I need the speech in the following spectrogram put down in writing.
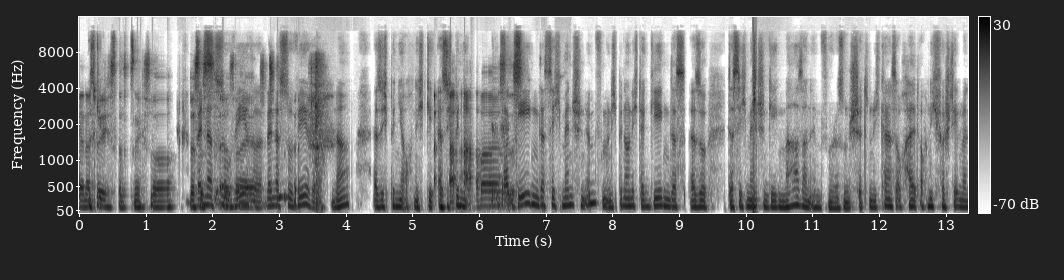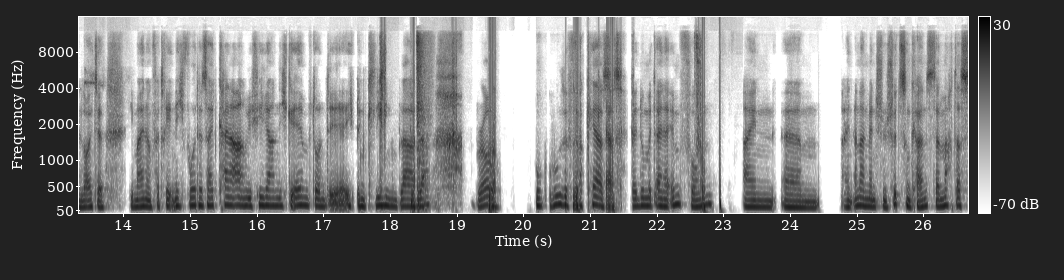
Ja, natürlich ist das nicht so. Das wenn das so äh, wäre, wenn das so wäre, ne? Also ich bin ja auch nicht, also ich bin aber dagegen, dass sich Menschen impfen und ich bin auch nicht dagegen, dass, also, dass sich Menschen gegen Masern impfen oder so ein Shit. Und ich kann das auch halt auch nicht verstehen, wenn Leute die Meinung vertreten, ich wurde seit keine Ahnung wie vielen Jahren nicht geimpft und äh, ich bin clean und bla bla. Bro, who, who the fuck cares? Wenn du mit einer Impfung ein, ähm, einen anderen Menschen schützen kannst, dann macht das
